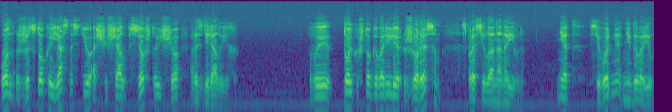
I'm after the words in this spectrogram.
он с жестокой ясностью ощущал все, что еще разделяло их. «Вы только что говорили с Жоресом?» — спросила она наивно. «Нет, сегодня не говорил.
